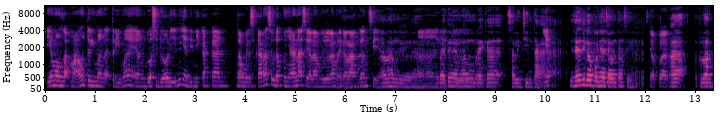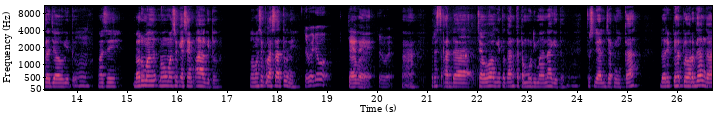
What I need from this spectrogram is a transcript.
ya mau nggak mau terima nggak terima yang dua sejoli ini ya dinikahkan sampai sekarang sih udah punya anak sih alhamdulillah mereka langgeng sih ya Alhamdulillah. Heeh, Berarti memang mereka saling cinta. Yep. Saya juga punya contoh sih. siapa Ah, keluarga jauh gitu. Hmm. Masih baru ma- mau masuk SMA gitu. Mau masuk kelas 1 nih, cewek cowok cewek. cewek Nah, terus ada cowok gitu kan ketemu di mana gitu. Terus diajak nikah. Dari pihak keluarga nggak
